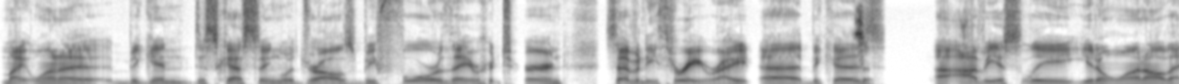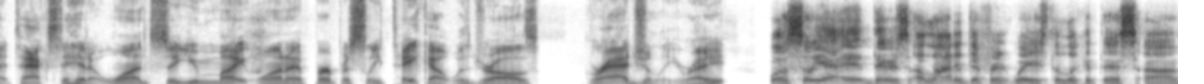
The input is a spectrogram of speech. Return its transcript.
might want to begin discussing withdrawals before they return 73, right? Uh, because uh, obviously you don't want all that tax to hit at once. So you might want to purposely take out withdrawals gradually, right? Well, so yeah, it, there's a lot of different ways to look at this. Uh,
